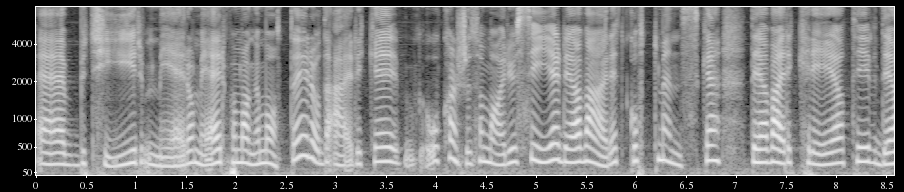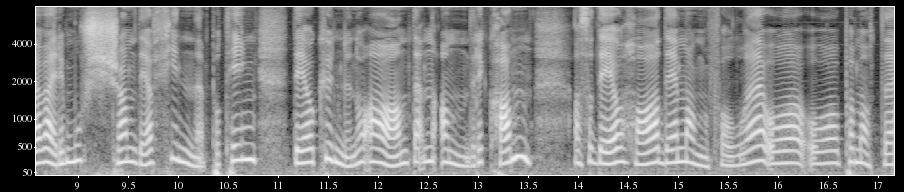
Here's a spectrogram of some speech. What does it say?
eh, betyr mer og mer på mange måter. Og det er ikke, og kanskje som Marius sier, det å være et godt menneske, det å være kreativ, det å være morsom, det å finne på ting, det å kunne noe annet enn andre kan. Altså det å ha det mangfoldet og, og på en måte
